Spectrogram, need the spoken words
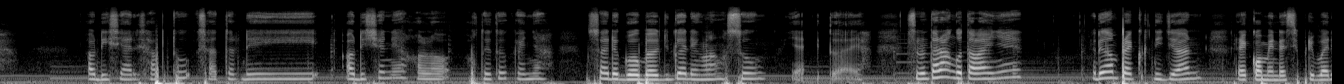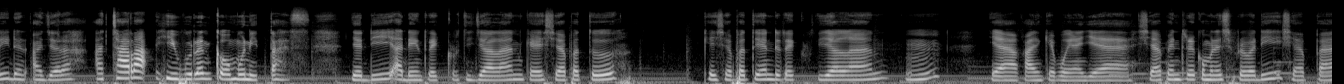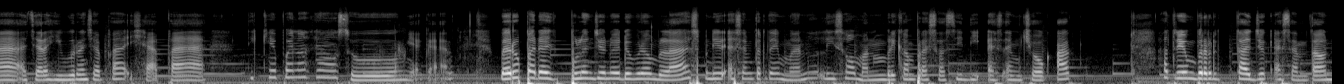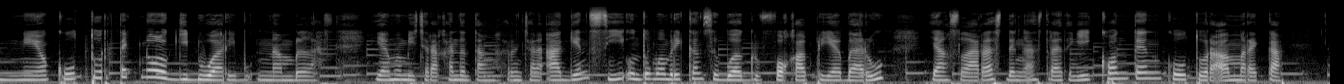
audisi hari Sabtu Saturday audition ya kalau waktu itu kayaknya so ada global juga ada yang langsung ya itu lah ya sementara anggota lainnya dengan perekrut di jalan rekomendasi pribadi dan acara acara hiburan komunitas jadi ada yang rekrut di jalan kayak siapa tuh kayak siapa tuh yang direkrut di jalan hmm? Ya kalian kepoin aja Siapa yang direkomendasi pribadi? Siapa? Acara hiburan siapa? Siapa? Dikepoin langsung, ya kan? Baru pada bulan Januari 2016 Pendiri SM Entertainment Lee Soman memberikan prestasi di SM Choke Atrium bertajuk SM Tahun Neokultur Teknologi 2016 yang membicarakan tentang rencana agensi untuk memberikan sebuah grup vokal pria baru yang selaras dengan strategi konten kultural mereka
